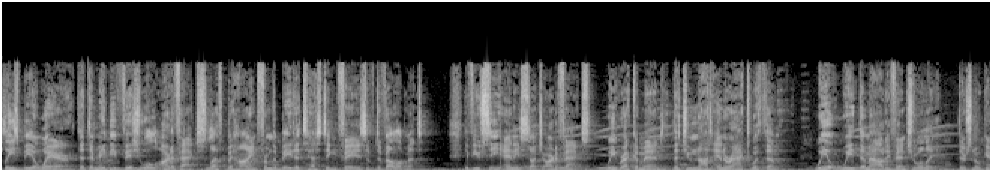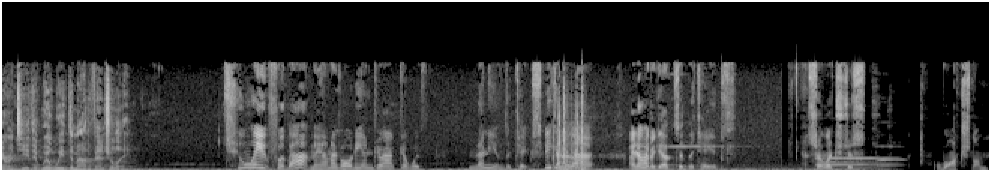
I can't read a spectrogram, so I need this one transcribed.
Please be aware that there may be visual artifacts left behind from the beta testing phase of development. If you see any such artifacts, we recommend that you not interact with them. We'll weed them out eventually. There's no guarantee that we'll weed them out eventually. Too late for that, man. I've already interacted with many of the tapes. Speaking of that, I know how to get to the tapes. So let's just watch them.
